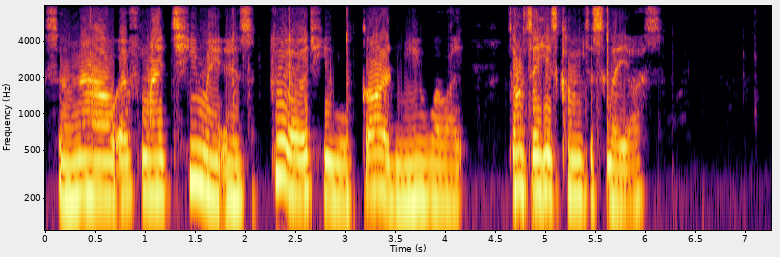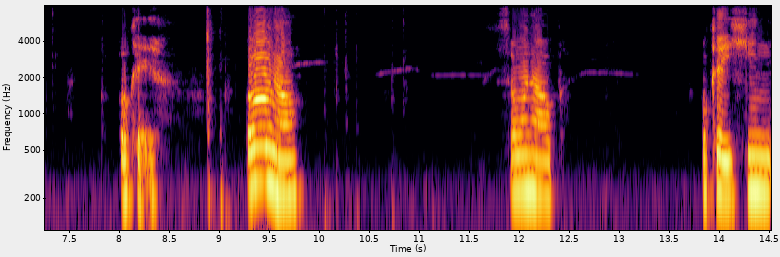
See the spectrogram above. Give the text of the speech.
So now, if my teammate is good, he will guard me while I. Don't say he's coming to slay us. Okay. Oh no. Someone help. Okay, he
